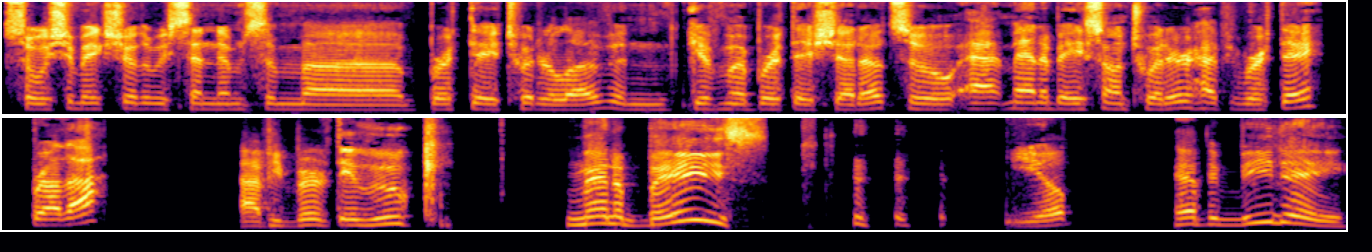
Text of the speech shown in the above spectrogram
So we should make sure that we send him some uh, birthday Twitter love and give him a birthday shout out. So at Manabase on Twitter, happy birthday, brother. happy birthday, Luke! Man of base. yep. Happy B Day.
